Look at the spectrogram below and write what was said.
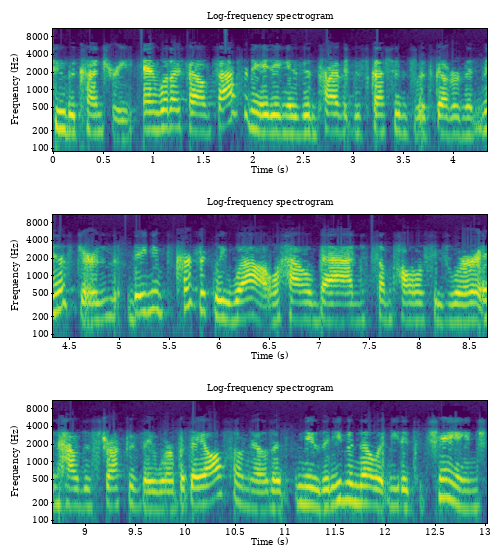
to the country? And what I found fascinating is in private discussions with government ministers, they knew perfectly well how bad some policies were and how destructive they were, but they also know that knew that even though it needed to change,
